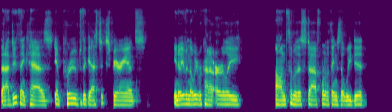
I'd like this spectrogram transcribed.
that I do think has improved the guest experience. You know, even though we were kind of early on some of this stuff, one of the things that we did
